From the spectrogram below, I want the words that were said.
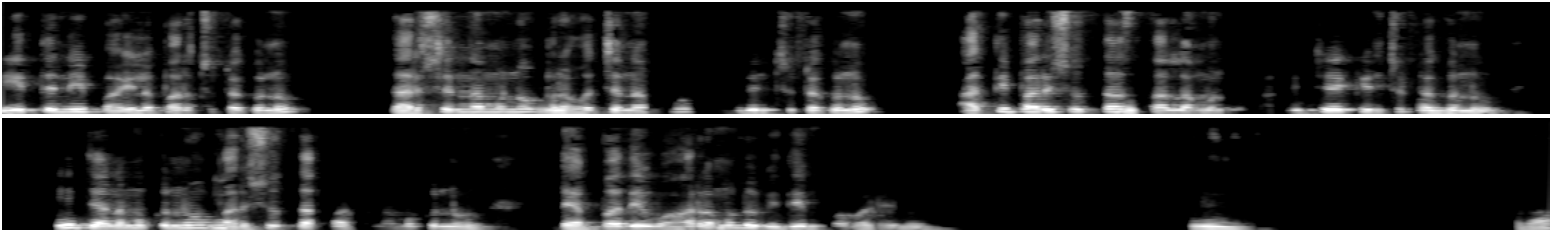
నీతిని బయలుపరచుటకును దర్శనమును ప్రవచనము ముద్రించుటకును అతి పరిశుద్ధ స్థలమును అభిషేకించుటకును ఈ జనముకును పరిశుద్ధ పట్టణముకును డెబ్బది వారములు విధింపబడిను. కదా?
